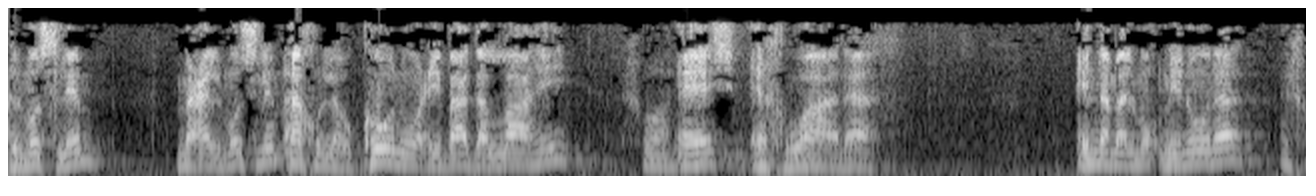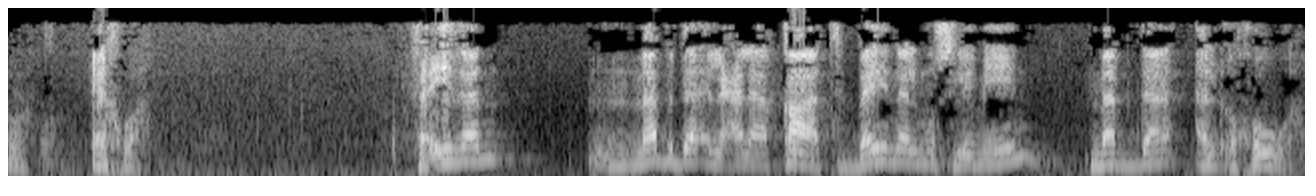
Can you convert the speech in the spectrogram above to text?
المسلم مع المسلم أخ له. كونوا عباد الله إخوان. إيش؟ إخوانا. إنما المؤمنون إخوة. إخوة. فإذا مبدأ العلاقات بين المسلمين مبدأ الأخوة.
